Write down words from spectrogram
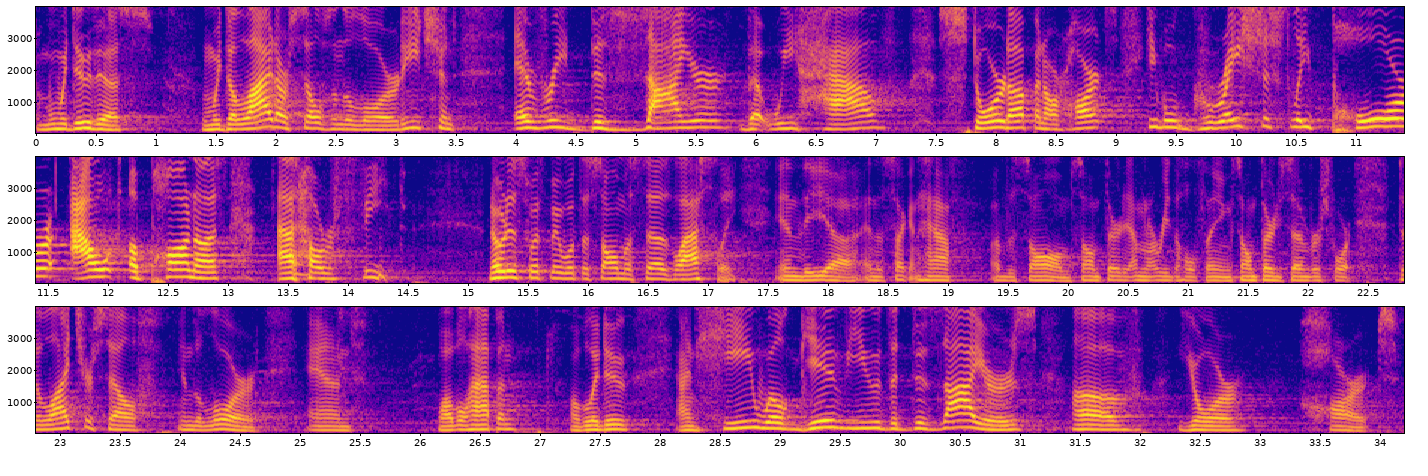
And when we do this, when we delight ourselves in the Lord, each and every desire that we have stored up in our hearts, He will graciously pour out upon us at our feet. Notice with me what the psalmist says lastly in the, uh, in the second half of the psalm, Psalm 30. I'm going to read the whole thing. Psalm 37, verse 4. Delight yourself in the Lord, and what will happen? What will He do? And He will give you the desires of your heart.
